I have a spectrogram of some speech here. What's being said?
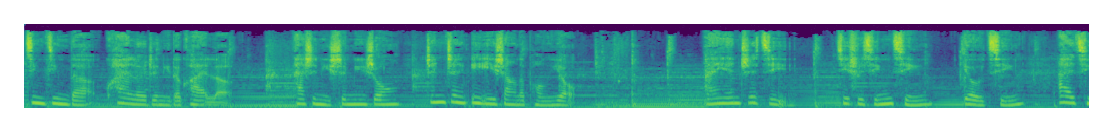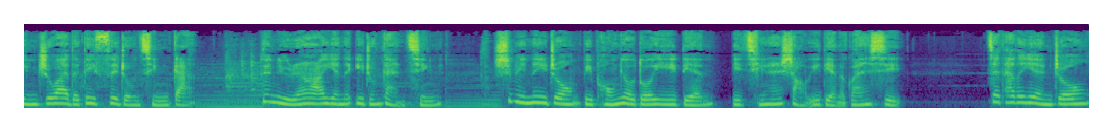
静静的快乐着你的快乐。他是你生命中真正意义上的朋友，蓝颜知己，既是亲情、友情、爱情之外的第四种情感。对女人而言的一种感情，是比那种比朋友多一点、比情人少一点的关系。在他的眼中，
